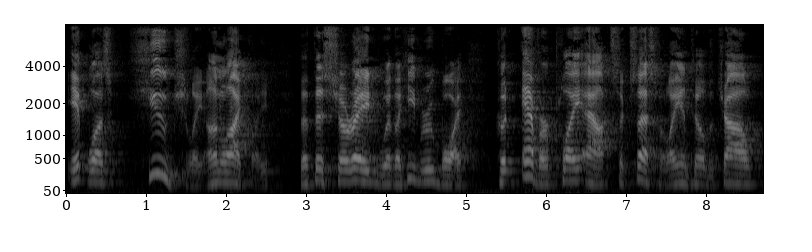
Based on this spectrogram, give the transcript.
It was hugely unlikely that this charade with a Hebrew boy could ever play out successfully until the child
